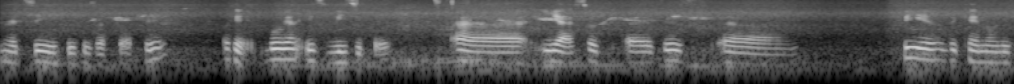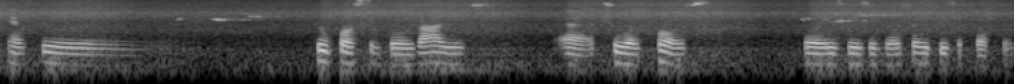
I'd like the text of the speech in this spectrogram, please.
let's see if it is appropriate. Okay, boolean is visible. Uh, yeah, so uh, this uh, field can only have two two possible values, uh, true or false. So it's visible, so it is appropriate.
